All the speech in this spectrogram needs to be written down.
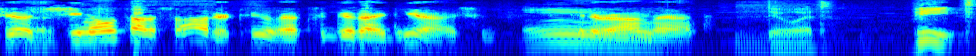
should. She knows how to solder too. That's a good idea. I should you. get her on that. Do it. Pete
